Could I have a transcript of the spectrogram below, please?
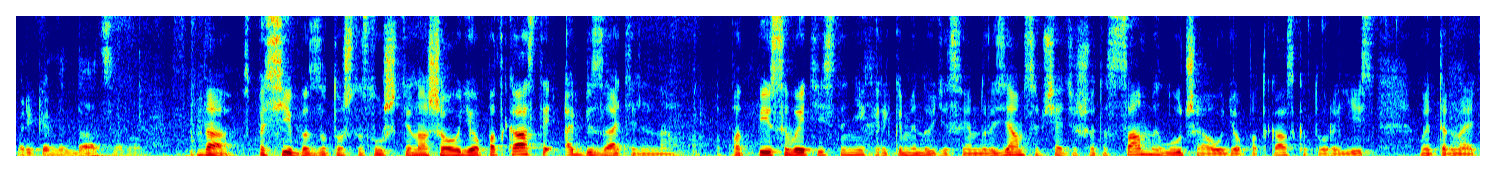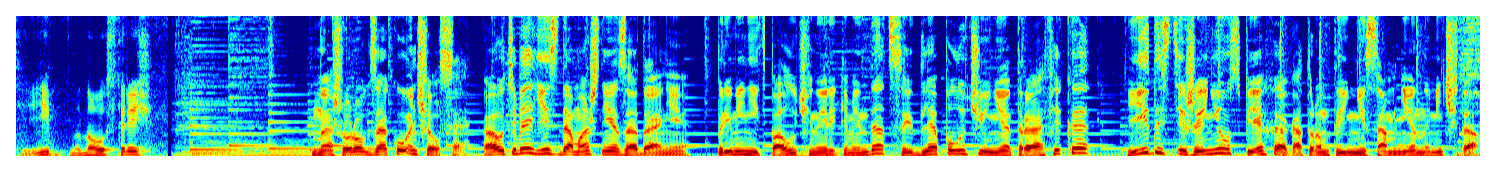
рекомендация вам. Да, спасибо за то, что слушаете наши аудиоподкасты. Обязательно подписывайтесь на них, рекомендуйте своим друзьям, сообщайте, что это самый лучший аудиоподкаст, который есть в интернете. И до новых встреч! Наш урок закончился, а у тебя есть домашнее задание – применить полученные рекомендации для получения трафика и достижения успеха, о котором ты, несомненно, мечтал.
